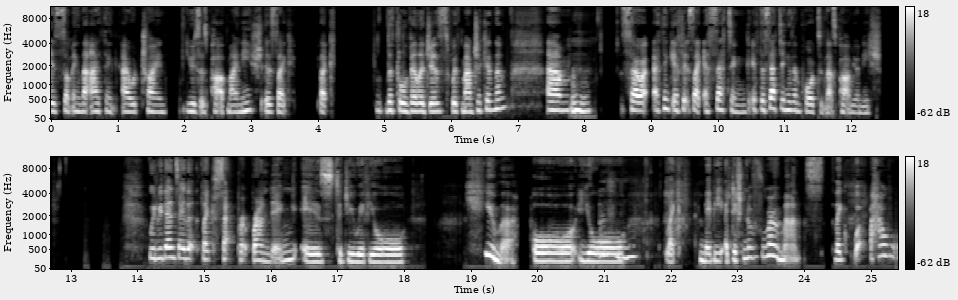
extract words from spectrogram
is something that I think I would try and use as part of my niche. Is like like little villages with magic in them. Um, Mhm. so I think if it's like a setting, if the setting is important, that's part of your niche. Would we then say that like separate branding is to do with your humor or your Mm-hmm. like maybe addition of romance? Like wh- how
